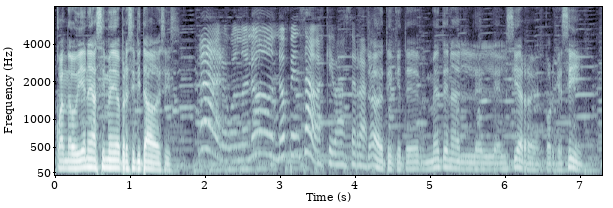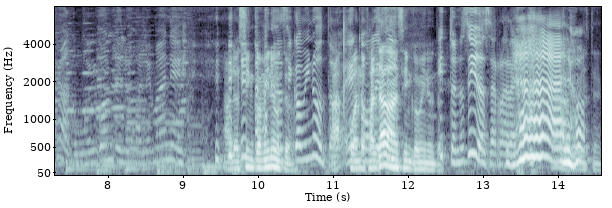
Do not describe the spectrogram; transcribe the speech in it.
Cuando viene así medio precipitado, decís. No, pensabas que ibas a cerrar. Claro, te- que te meten al el, el cierre, porque sí. Claro, como el gol de los alemanes. A los cinco A minutos. los cinco minutos. Ah, cuando faltaban decir, cinco minutos. Esto no se iba a cerrar aquí. Claro, ¿viste?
